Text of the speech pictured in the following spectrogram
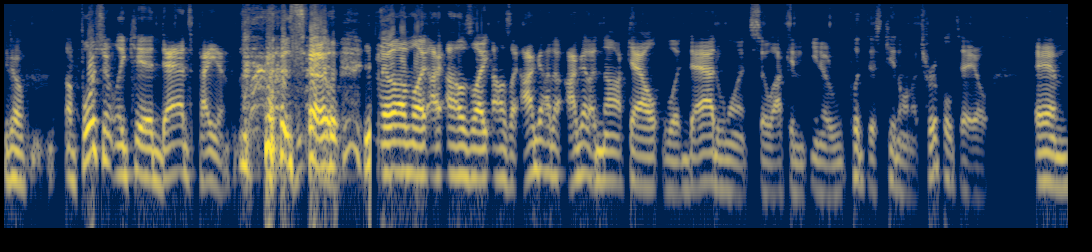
you know, unfortunately, kid, dad's paying. so, you know, I'm like, I, I, was like, I was like, I gotta, I gotta knock out what dad wants so I can, you know, put this kid on a triple tail. And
